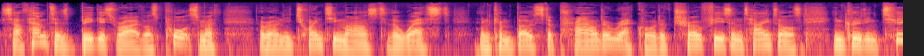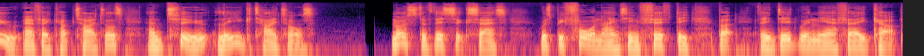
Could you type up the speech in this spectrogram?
Southampton's biggest rivals, Portsmouth, are only 20 miles to the west and can boast a prouder record of trophies and titles, including two FA Cup titles and two league titles. Most of this success was before 1950, but they did win the FA Cup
